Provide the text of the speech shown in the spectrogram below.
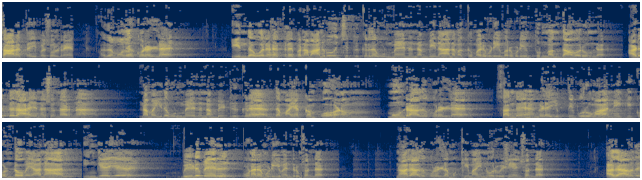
சாரத்தை இப்ப சொல்றேன். அத முத குரல்ல இந்த உலகத்துல இப்ப நம்ம அனுபவிச்சுட்டு இருக்கிறத உண்மைன்னு நம்பினா நமக்கு மறுபடியும் மறுபடியும் துன்பம் தான் வரும்னார். அடுத்ததாக என்ன சொன்னார்னா நம்ம இதை உண்மைன்னு நம்பிட்டு இருக்கிற அந்த மயக்கம் போகணும். மூன்றாவது குரல்ல சந்தேகங்களை யுக்தி பூர்வமாக நீக்கி கொண்டோமே ஆனால் இங்கேயே வீடு பேறு உணர முடியும் என்றும் சொன்னார். நாலாவது குரல்ல முக்கியமா இன்னொரு விஷயம் சொன்னார். அதாவது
